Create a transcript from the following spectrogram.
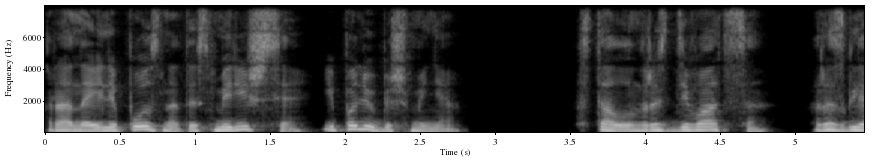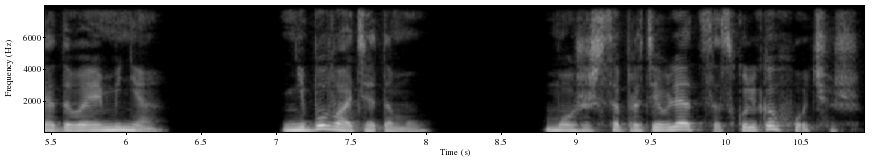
рано или поздно ты смиришься и полюбишь меня. Стал он раздеваться, разглядывая меня. Не бывать этому. Можешь сопротивляться сколько хочешь.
